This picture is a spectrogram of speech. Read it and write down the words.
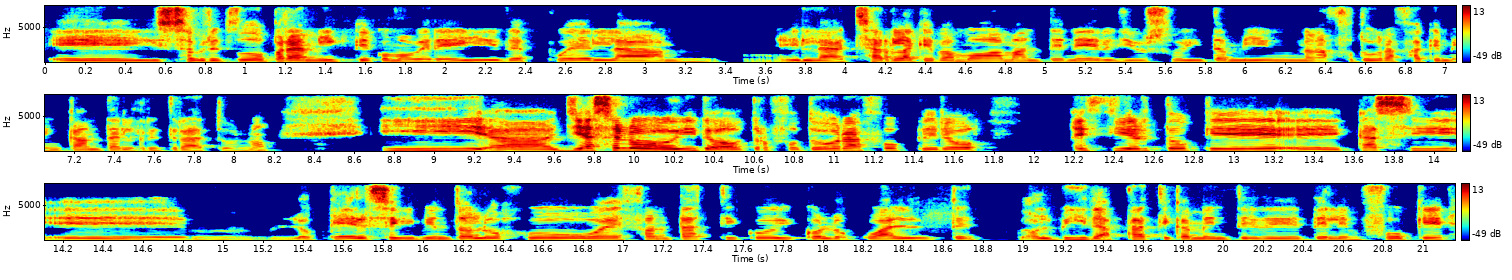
eh, y sobre todo para mí que como veréis después la, en la charla que vamos a mantener, yo soy también una fotógrafa que me encanta el retrato, ¿no? Y ah, ya se lo he oído a otros fotógrafos, pero es cierto que eh, casi eh, lo que es el seguimiento al ojo es fantástico y con lo cual te olvidas prácticamente del enfoque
